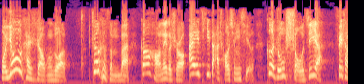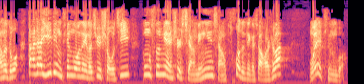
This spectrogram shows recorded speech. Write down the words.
我又开始找工作了，这可怎么办？刚好那个时候 IT 大潮兴起了，各种手机呀非常的多，大家一定听过那个去手机公司面试响铃音响错的那个笑话是吧？我也听过。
